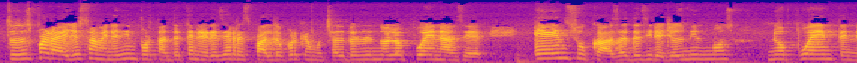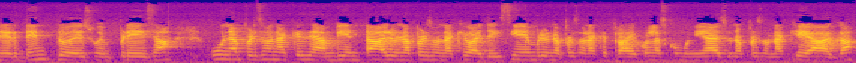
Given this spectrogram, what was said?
Entonces para ellos también es importante tener ese respaldo porque muchas veces no lo pueden hacer en su casa, es decir, ellos mismos no pueden tener dentro de su empresa una persona que sea ambiental, una persona que vaya y siembre, una persona que trabaje con las comunidades, una persona que haga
